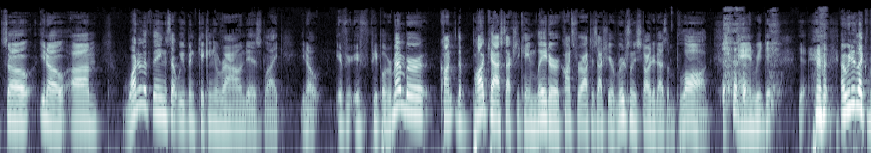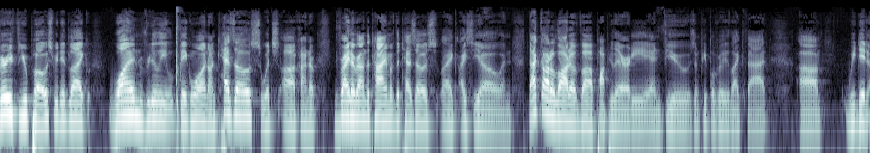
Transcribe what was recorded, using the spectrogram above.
So, you know, um, one of the things that we've been kicking around is like, you know, if if people remember, con- the podcast actually came later. Conspiratus actually originally started as a blog, and we did, yeah, and we did like very few posts. We did like one really big one on Tezos, which uh, kind of right around the time of the Tezos like ICO, and that got a lot of uh, popularity and views, and people really liked that. Uh, we did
